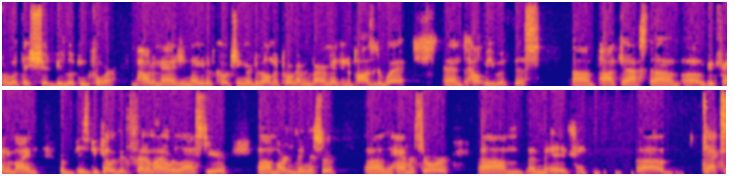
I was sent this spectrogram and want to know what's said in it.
or what they should be looking for, how to manage a negative coaching or development program environment in a positive way. And to help me with this um, podcast, um, a good friend of mine has become a good friend of mine over the last year, uh, Martin Bingisser, uh, the hammer thrower, um, uh, tax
